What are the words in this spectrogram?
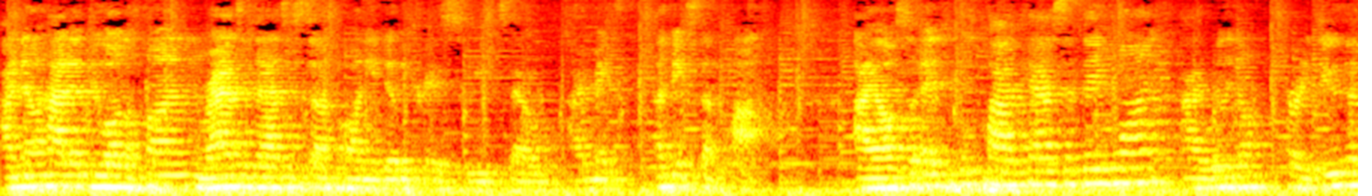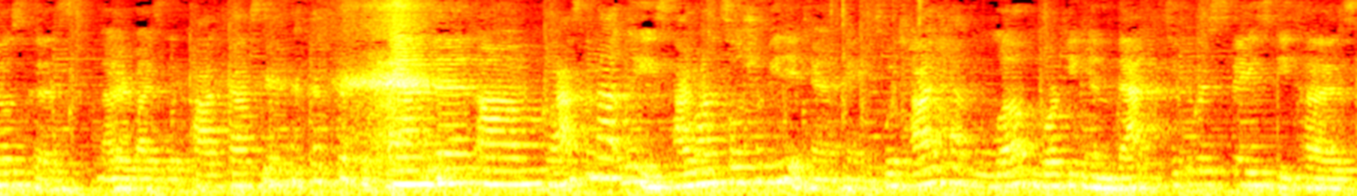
I know how to do all the fun razzle dazzle stuff on the Adobe Creative Suite, so I make I make stuff pop. I also edit people's podcasts if they want. I really don't prefer to do those because not everybody's a good podcaster. and then, um, last but not least, I run social media campaigns, which I have loved working in that particular space because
